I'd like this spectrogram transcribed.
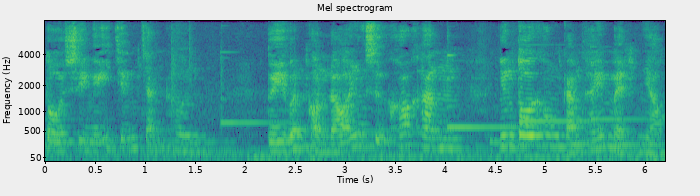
tôi suy nghĩ chín chắn hơn. Tuy vẫn còn đó những sự khó khăn, nhưng tôi không cảm thấy mệt nhọc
